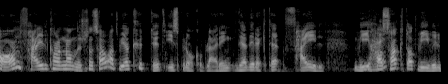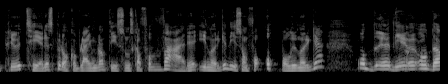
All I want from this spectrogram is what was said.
annen feil Karin Andersen sa, at vi har kuttet i språkopplæring. Det er direkte feil. Vi har sagt at vi vil prioritere språkopplæring blant de som skal få være i Norge, de som får opphold i Norge. Og, de, og da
